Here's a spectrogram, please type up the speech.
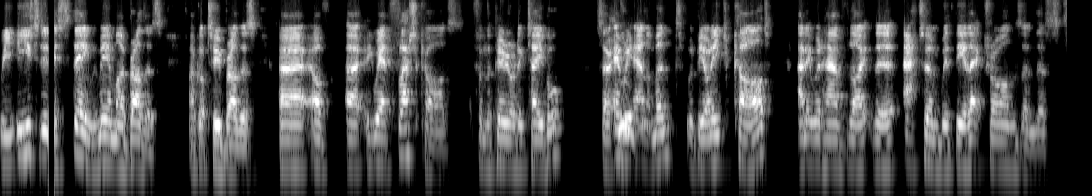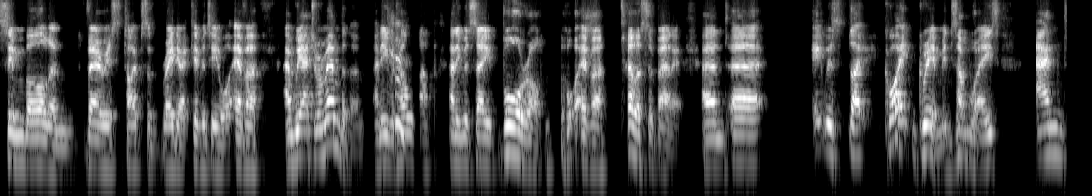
We used to do this thing, me and my brothers. I've got two brothers. Uh, of uh, we had flashcards from the periodic table. So every element would be on each card, and it would have like the atom with the electrons and the symbol and various types of radioactivity or whatever. And we had to remember them. And he would hold up and he would say boron or whatever. Tell us about it. And uh, it was like quite grim in some ways. And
